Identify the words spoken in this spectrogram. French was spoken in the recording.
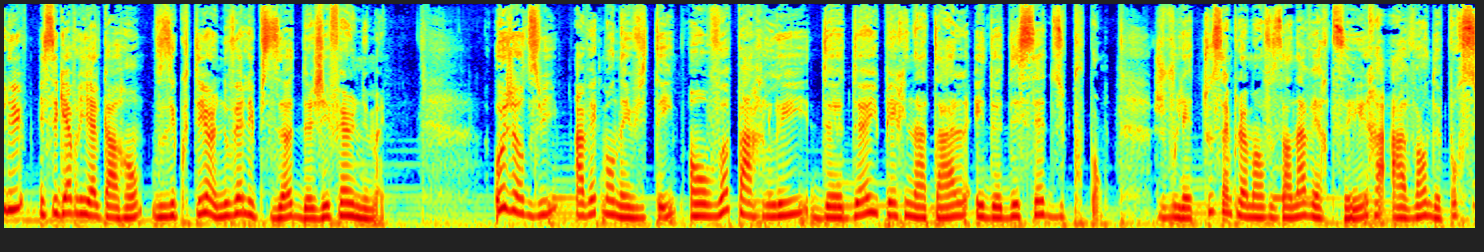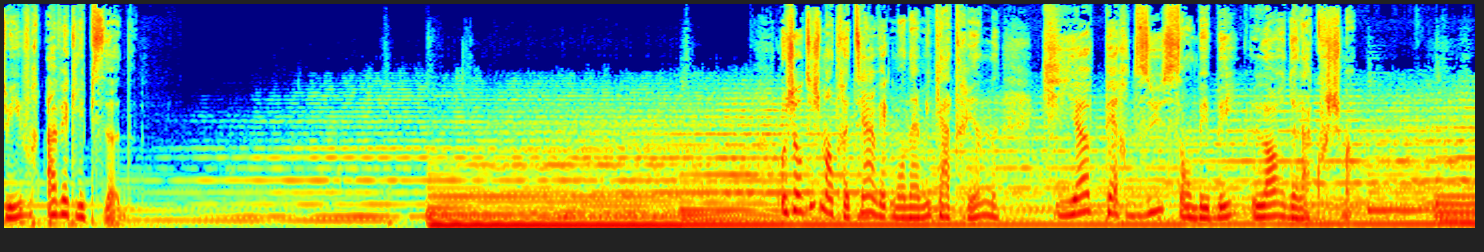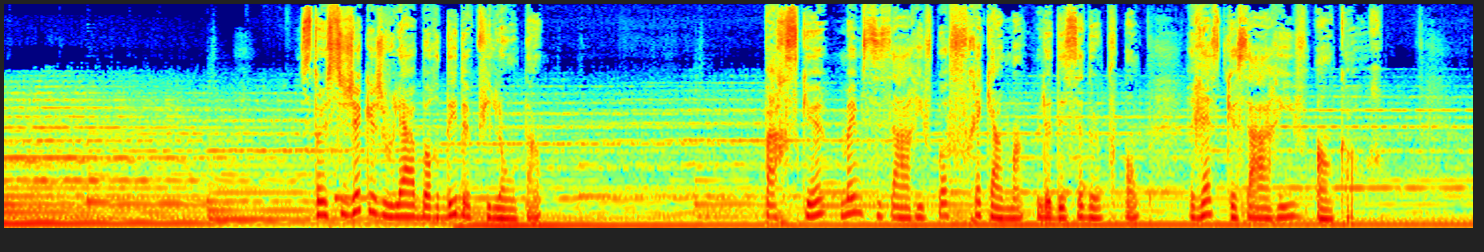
Salut, ici Gabrielle Caron. Vous écoutez un nouvel épisode de J'ai fait un humain. Aujourd'hui, avec mon invité, on va parler de deuil périnatal et de décès du poupon. Je voulais tout simplement vous en avertir avant de poursuivre avec l'épisode. Aujourd'hui, je m'entretiens avec mon amie Catherine qui a perdu son bébé lors de l'accouchement. C'est un sujet que je voulais aborder depuis longtemps. Parce que même si ça arrive pas fréquemment, le décès d'un poupon, reste que ça arrive encore.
